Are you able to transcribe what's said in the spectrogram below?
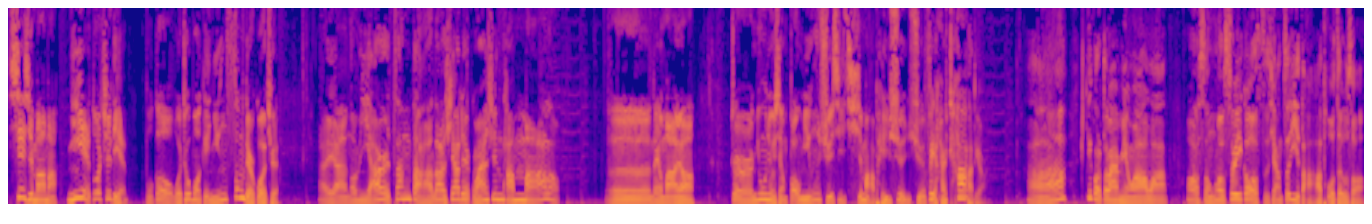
谢谢妈妈，你也多吃点。不够我周末给您送点过去。哎呀，我们丫儿长大了，晓得关心他妈了。呃，那个妈呀，这儿妞妞想报名学习骑马培训，学费还差点儿。啊，你个短命娃娃！哦，送我水果是想整一大坨走嗦？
